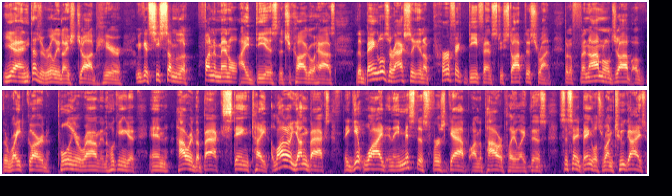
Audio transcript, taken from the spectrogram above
Yeah, and he does a really nice job here. You can see some of the fundamental ideas that Chicago has. The Bengals are actually in a perfect defense to stop this run, but a phenomenal job of the right guard pulling around and hooking it, and Howard, the back, staying tight. A lot of young backs, they get wide and they miss this first gap on the power play like mm-hmm. this. Cincinnati Bengals run two guys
